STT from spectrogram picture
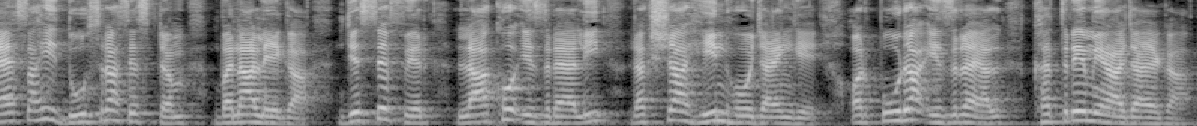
ऐसा ही दूसरा सिस्टम बना लेगा, जिससे फिर लाखों इसराइली रक्षाहीन हो जाएँगे और पूरा इसराइल खतरे में आ जाएगा।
